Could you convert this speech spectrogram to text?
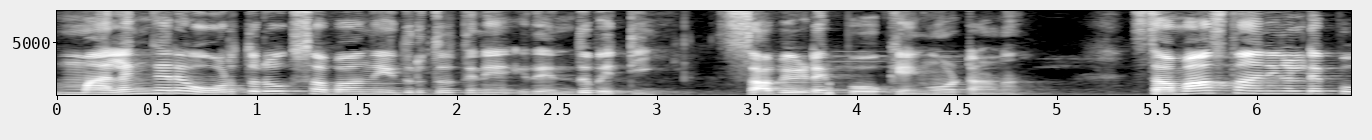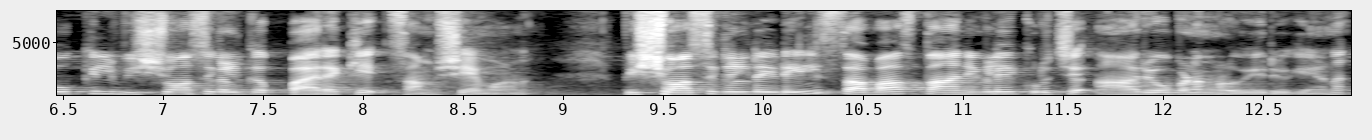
Malankara orthodox സഭാ നേതൃത്വത്തിന് ഇതെന്തു പറ്റി? സഭയുടെ പോക്ക് എങ്ങോട്ടാണ്? സഭാസ്ഥാനികളുടെ പോക്കിൽ വിശ്വാസികൾക്ക് പരക്കെ സംശയമാണ്. വിശ്വാസികളുടെ ഇടയിൽ സഭാസ്ഥാനികളെക്കുറിച്ച് ആരോപണങ്ങൾ ഉയരുകയാണ്.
